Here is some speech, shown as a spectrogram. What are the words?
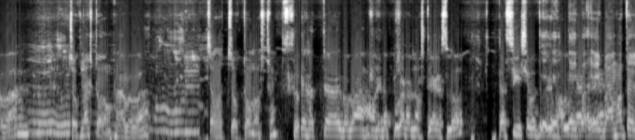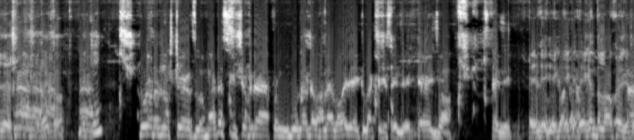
বাবা। চোখ নষ্ট? হ্যাঁ বাবা। চোখটাও নষ্ট। চোখের হাতটা বাবা আমার একটা পুরাটা নষ্ট হয়ে গেছিল। তার চিকিৎসা করতে করে ভালো এই বাম হাতে হ্যাঁ, সমস্যা হ্যাঁ, তাই তো। দেখি পুরোটা নষ্ট হয়ে গেছিল। হ্যাঁ এটা চিকিৎসা করে এখন পুরাটা ভালো যে একটু কাটতে গেছে এই যে এই যে এখানে তো লক হয়ে গেছে।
